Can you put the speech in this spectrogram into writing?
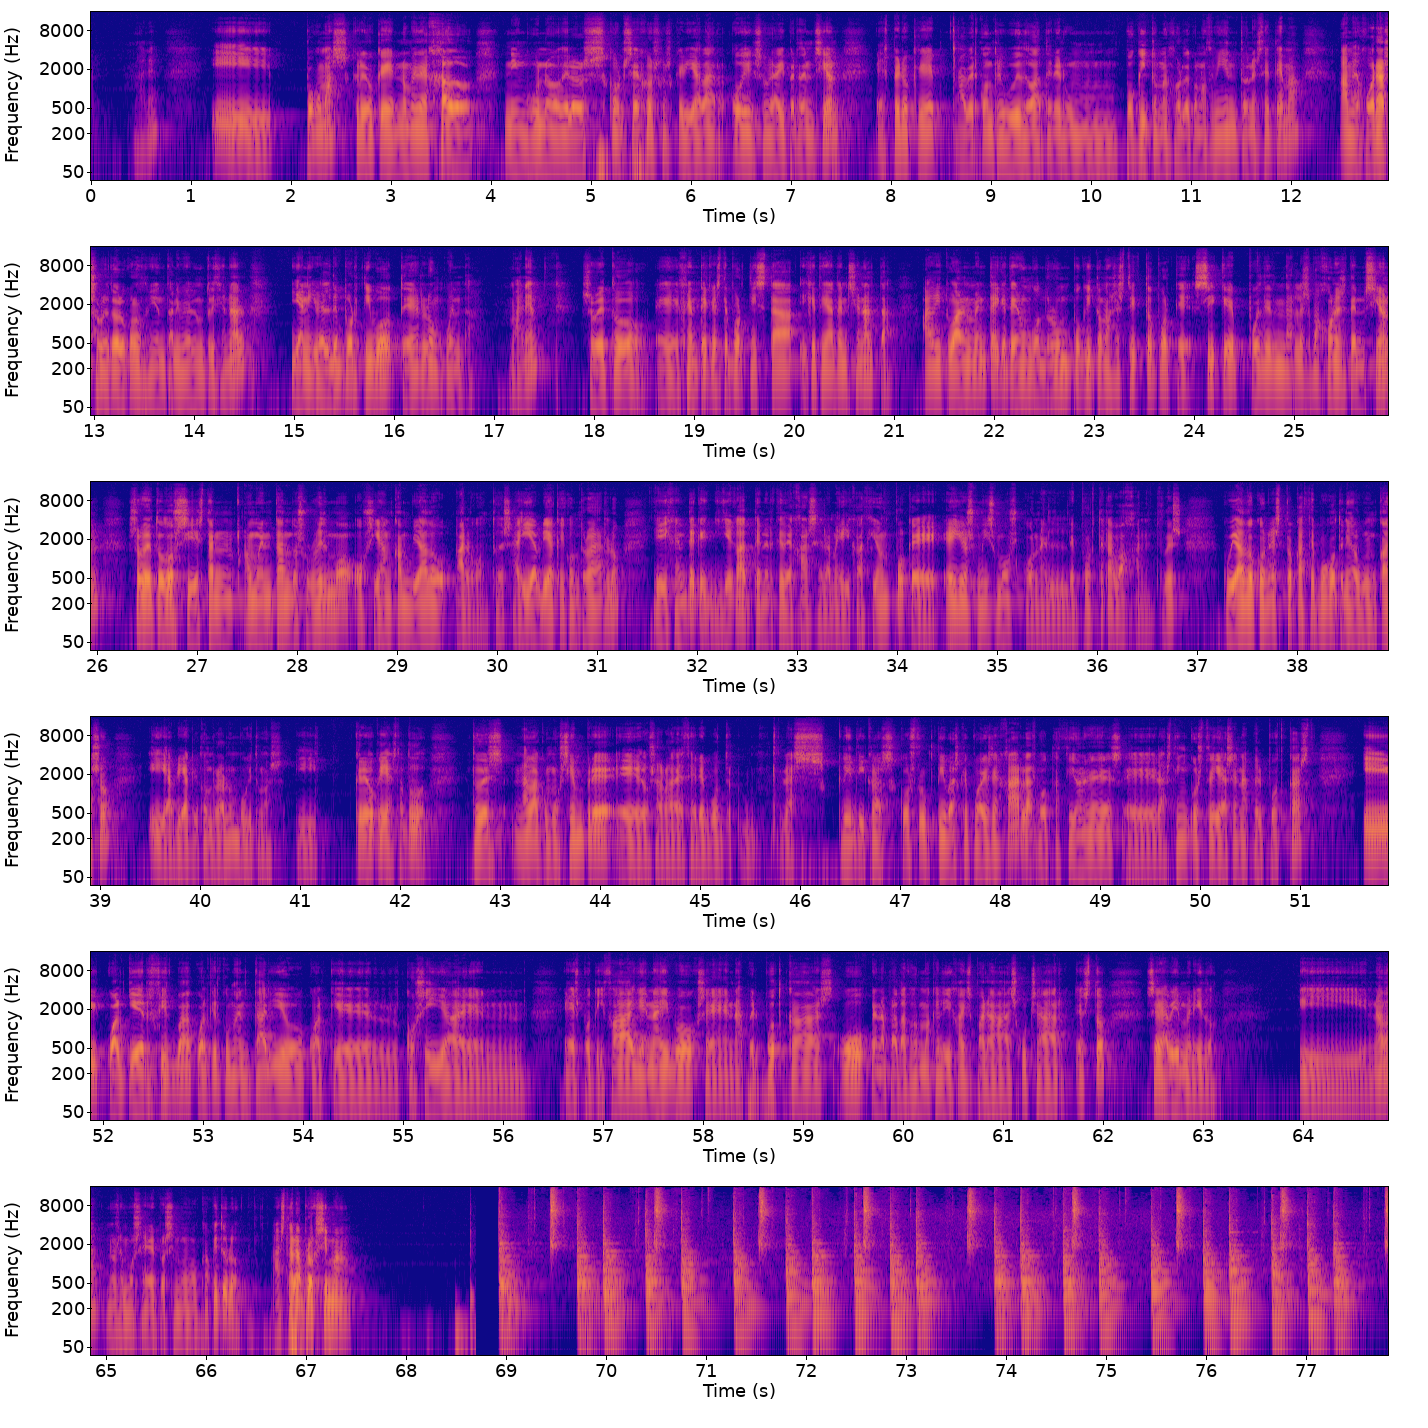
Y poco más, creo que no me he dejado ninguno de los consejos que os quería dar hoy sobre la hipertensión. Espero que haber contribuido a tener un poquito mejor de conocimiento en este tema, a mejorar sobre todo el conocimiento a nivel nutricional y a nivel deportivo tenerlo en cuenta. ¿Vale? Sobre todo eh, gente que es deportista y que tiene tensión alta, habitualmente hay que tener un control un poquito más estricto porque sí que pueden darles bajones de tensión, sobre todo si están aumentando su ritmo o si han cambiado algo. Entonces ahí habría que controlarlo y hay gente que llega a tener que dejarse la medicación porque ellos mismos con el deporte la bajan. Entonces cuidado con esto, que hace poco tenía algún caso y habría que controlarlo un poquito más. Y creo que ya está todo. Entonces, nada, como siempre, eh, os agradeceré las críticas constructivas que podáis dejar, las votaciones, eh, las cinco estrellas en Apple Podcast y cualquier feedback, cualquier comentario, cualquier cosilla en, Spotify, en iBox, en Apple Podcast o en la plataforma que elijáis para escuchar esto, será bienvenido. Y nada, nos vemos en el próximo capítulo. Hasta la próxima.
